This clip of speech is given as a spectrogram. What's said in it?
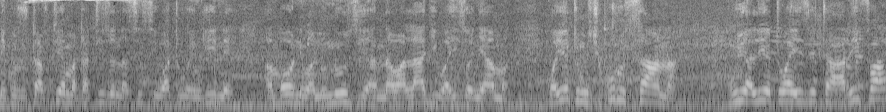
ni kututafutia matatizo na sisi watu wengine ambao ni wanunuzi na walaji wa hizo nyama. Kwa hiyo tumshukuru sana huyu aliyetoa hizi taarifa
